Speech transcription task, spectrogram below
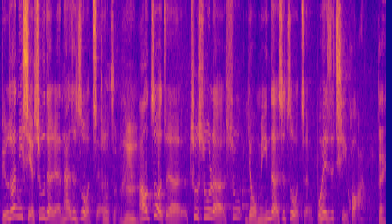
比如说，你写书的人，他是作者，作者，嗯，然后作者出书了，书有名的是作者，不会是企划。对。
